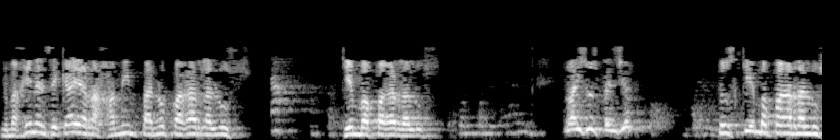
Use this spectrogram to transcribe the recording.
Imagínense que haya Rahamim para no pagar la luz. ¿Quién va a pagar la luz? No hay suspensión. Entonces, ¿quién va a pagar la luz?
